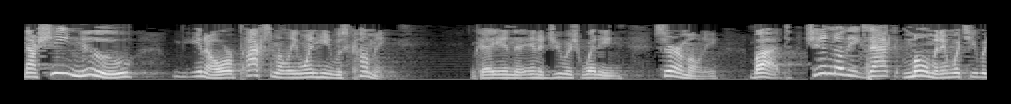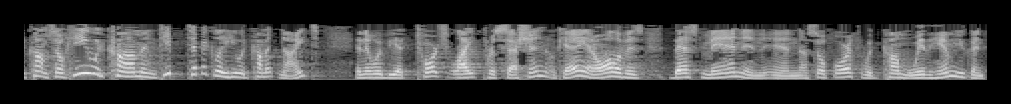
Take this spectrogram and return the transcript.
Now, she knew, you know, approximately when he was coming, okay, in, the, in a Jewish wedding ceremony. But she didn't know the exact moment in which he would come. So he would come, and typically he would come at night, and there would be a torchlight procession, okay, and all of his best men and, and uh, so forth would come with him. You can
